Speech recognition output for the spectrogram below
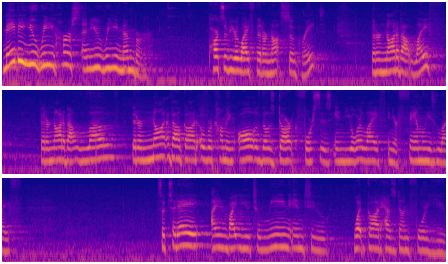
Maybe you rehearse and you remember parts of your life that are not so great, that are not about life, that are not about love, that are not about God overcoming all of those dark forces in your life, in your family's life. So today, I invite you to lean into what God has done for you.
